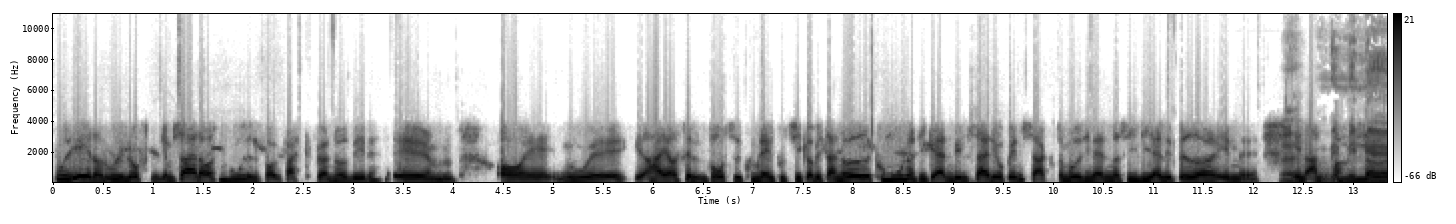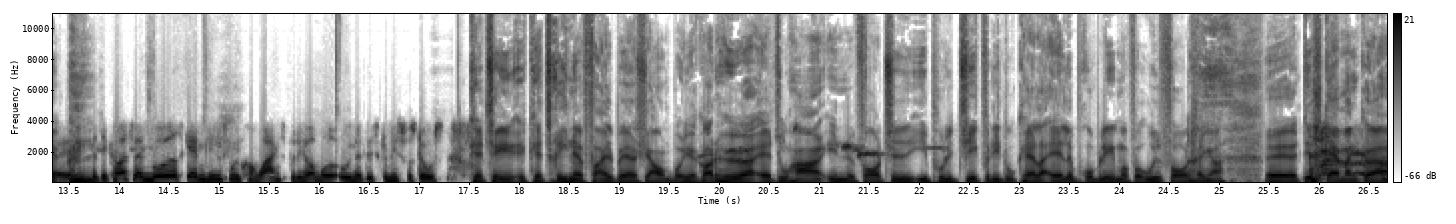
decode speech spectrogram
ud i æderen, ud i luften, jamen så er der også en mulighed for, at vi faktisk kan gøre noget ved det. Øh, og øh, nu øh, har jeg også selv en fortid i kommunalpolitik, og hvis der er noget, kommuner de gerne vil, så er det jo benchsagt så mod hinanden og sige, at vi er lidt bedre end, øh, ja. end andre. Men, men, så, øh, øh, så det kan også være en måde at skabe en lille smule konkurrence på det her område, uden at det skal misforstås. Katrine Feilberg Schaumburg, jeg kan godt høre, at du har en fortid i politik, fordi du kalder alle problemer for udfordringer. øh, det skal man gøre.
